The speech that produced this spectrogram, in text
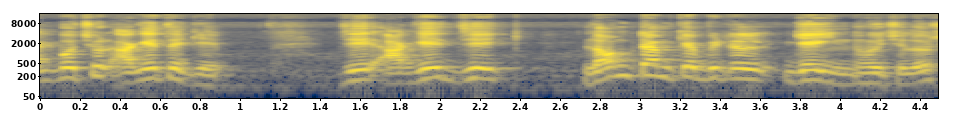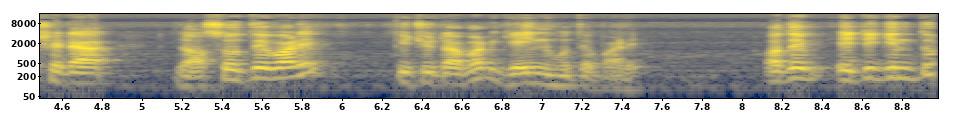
এক বছর আগে থেকে যে আগের যে লং টার্ম ক্যাপিটাল গেইন হয়েছিল, সেটা লস হতে পারে, কিছুটা আবার গেইন হতে পারে। অতএব এটি কিন্তু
